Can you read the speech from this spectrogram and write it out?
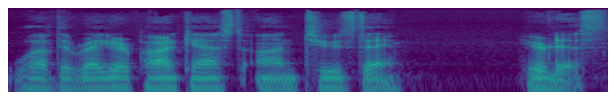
we'll have the regular podcast on Tuesday. Here it is.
